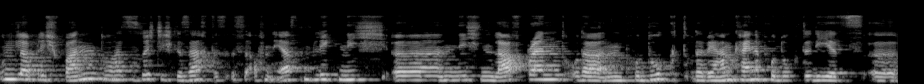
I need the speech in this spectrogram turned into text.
unglaublich spannend. Du hast es richtig gesagt. Es ist auf den ersten Blick nicht äh, nicht ein Love Brand oder ein Produkt oder wir haben keine Produkte, die jetzt äh,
